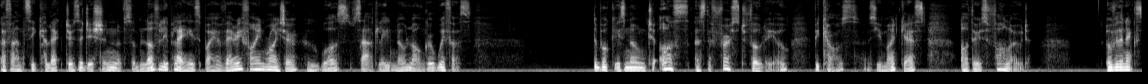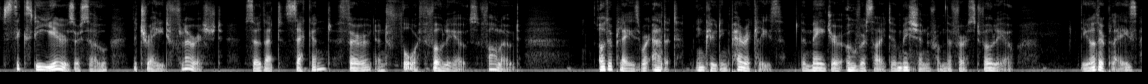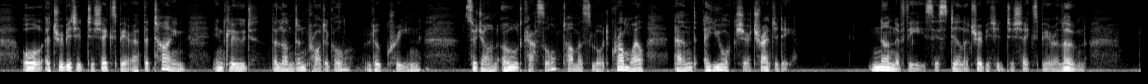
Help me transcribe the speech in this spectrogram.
A fancy collector's edition of some lovely plays by a very fine writer who was, sadly, no longer with us. The book is known to us as the first folio because, as you might guess, others followed. Over the next sixty years or so, the trade flourished, so that second, third, and fourth folios followed. Other plays were added, including Pericles, the major oversight omission from the first folio. The other plays, all attributed to Shakespeare at the time, include The London Prodigal, Locrine, Sir John Oldcastle, Thomas Lord Cromwell, and A Yorkshire Tragedy. None of these is still attributed to Shakespeare alone.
